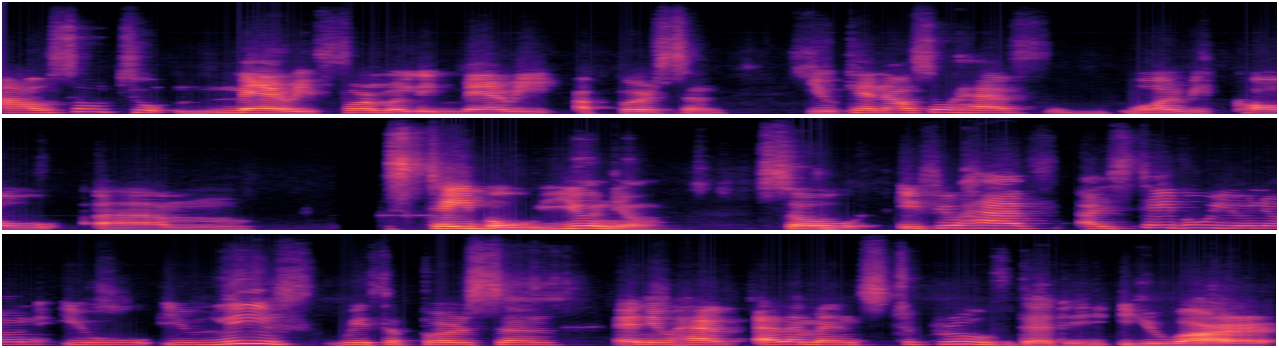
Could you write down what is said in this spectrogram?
also to marry formally marry a person. You can also have what we call um, stable union. So if you have a stable union, you you live with a person and you have elements to prove that you are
